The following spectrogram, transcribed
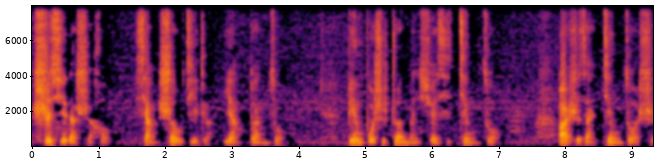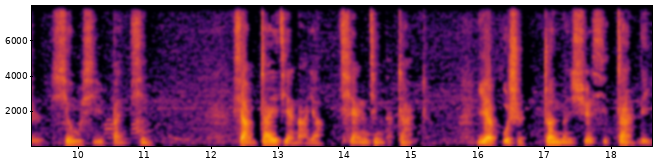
实习的时候，像受记者一样端坐，并不是专门学习静坐。而是在静坐时修习本心，像斋戒那样前进的站着，也不是专门学习站立，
